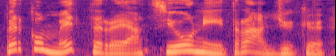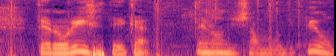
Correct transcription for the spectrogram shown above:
per commettere azioni tragiche, terroristiche e non diciamo di più.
